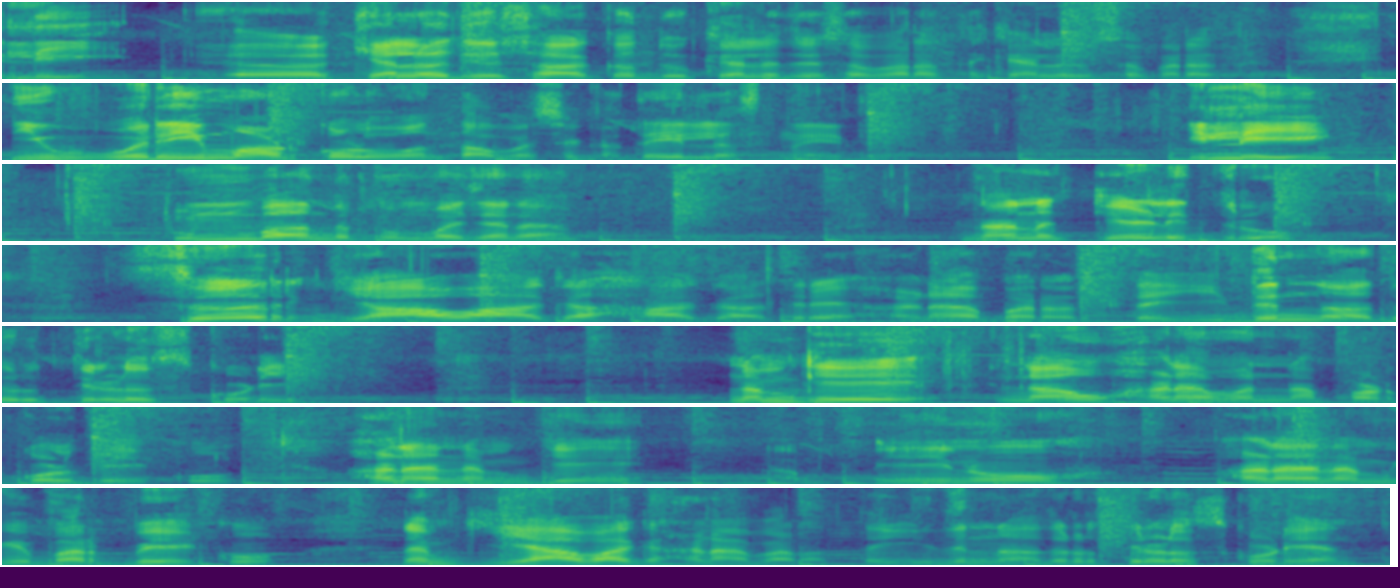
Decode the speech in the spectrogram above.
ಇಲ್ಲಿ ಕೆಲವು ದಿವಸ ಹಾಕೋದು ಕೆಲವು ದಿವಸ ಬರುತ್ತೆ ಕೆಲವು ದಿವಸ ಬರುತ್ತೆ. ನೀವು ವರಿ ಮಾಡ್ಕೊಳ್ಳುವಂಥ ಅವಶ್ಯಕತೆ ಇಲ್ಲ ಸ್ನೇಹಿತರೆ. ಇಲ್ಲಿ ತುಂಬ ಅಂದ್ರೆ ತುಂಬ ಜನ ನಾನು ಕೇಳಿದ್ರು, ಸರ್, ಯಾವಾಗ ಹಾಗಾದರೆ ಹಣ ಬರುತ್ತೆ? ಇದನ್ನಾದರೂ ತಿಳಿಸ್ಕೊಡಿ. ನಮಗೆ ನಾವು ಹಣವನ್ನು ಪಡ್ಕೊಳ್ಬೇಕು. ಹಣ ನಮಗೆ, ಏನು, ಹಣ ನಮಗೆ ಬರಬೇಕು. ನಮ್ಗೆ ಯಾವಾಗ ಹಣ ಬರುತ್ತೆ? ಇದನ್ನಾದರೂ ತಿಳಿಸ್ಕೊಡಿ ಅಂತ.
